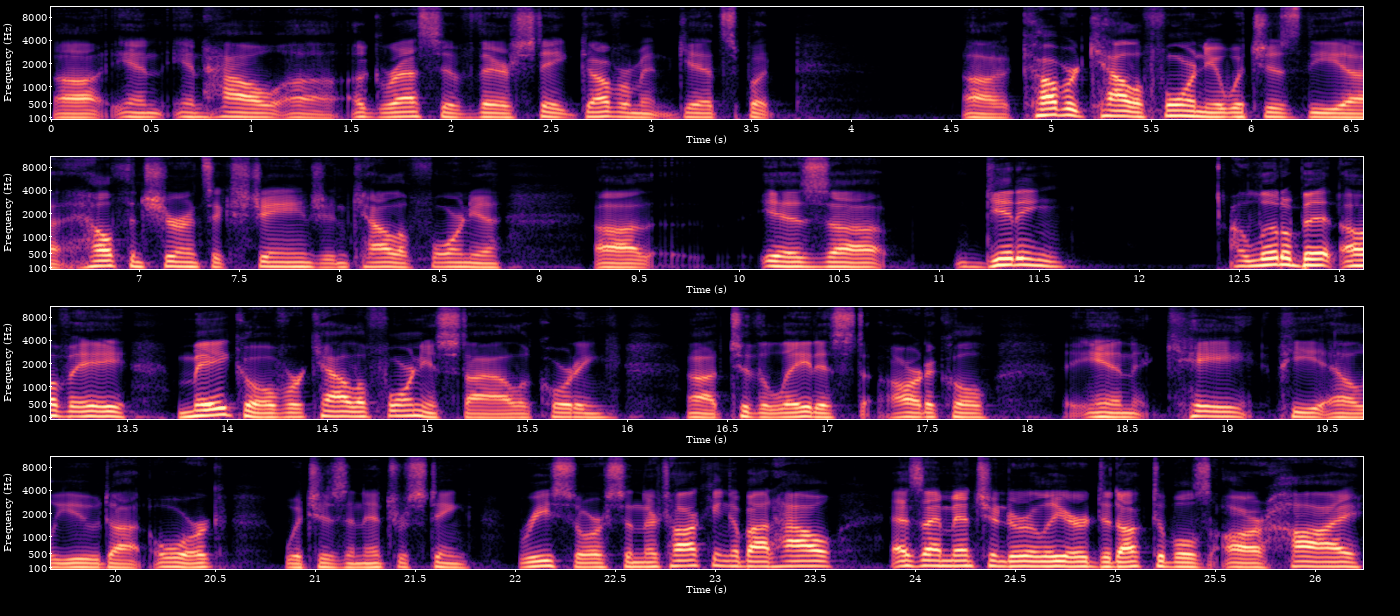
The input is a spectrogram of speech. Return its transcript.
uh, in in how uh, aggressive their state government gets, but. Uh, covered California, which is the uh, health insurance exchange in California, uh, is getting a little bit of a makeover, California style, according uh, to the latest article in kplu.org, which is an interesting resource. And they're talking about how, as I mentioned earlier, deductibles are high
